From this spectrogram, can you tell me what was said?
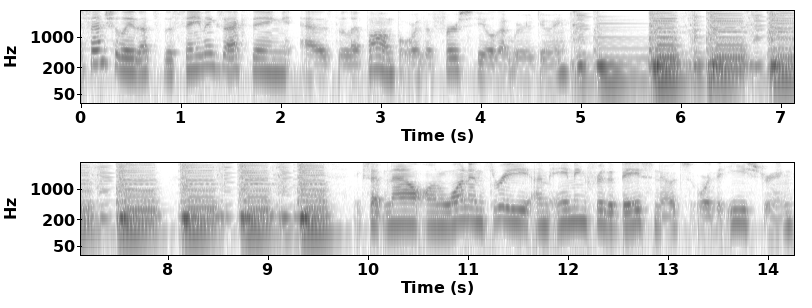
essentially that's the same exact thing as the Le Pompe or the first feel that we were doing. Except now on 1 and 3 I'm aiming for the bass notes or the E string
